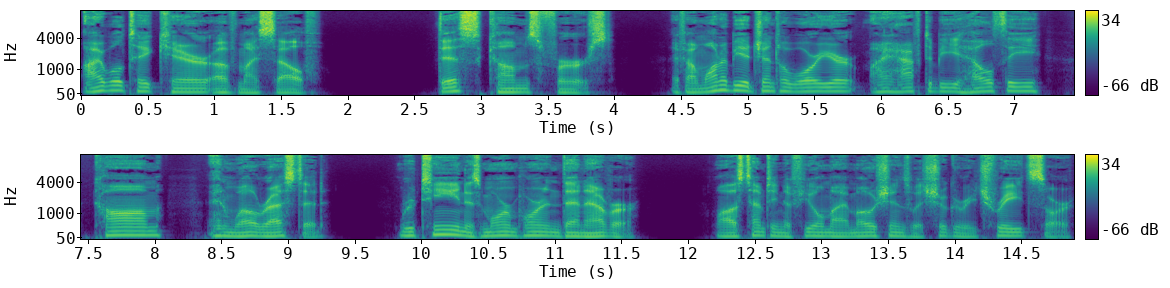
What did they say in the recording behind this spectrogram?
I will take care of myself. This comes first. If I want to be a gentle warrior, I have to be healthy, calm, and well rested. Routine is more important than ever. While it's tempting to fuel my emotions with sugary treats or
